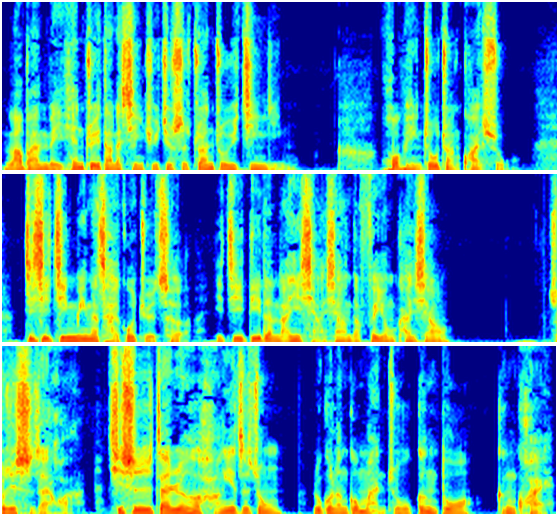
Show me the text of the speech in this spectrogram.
老板每天最大的兴趣就是专注于经营，货品周转快速。极其精明的采购决策，以及低的难以想象的费用开销。说句实在话，其实，在任何行业之中，如果能够满足更多、更快、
